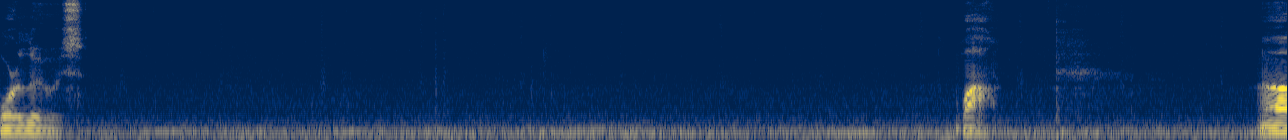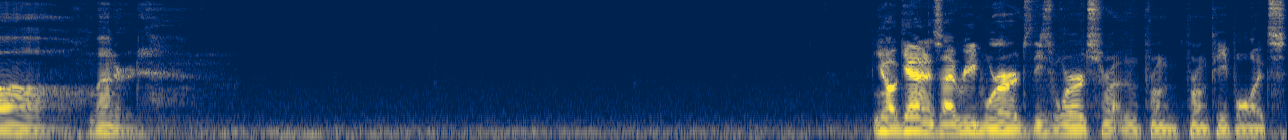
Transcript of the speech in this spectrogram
or lose. Wow. Oh, Leonard. You know, again, as I read words, these words from from from people, it's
